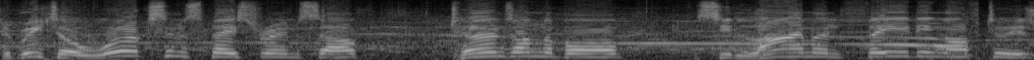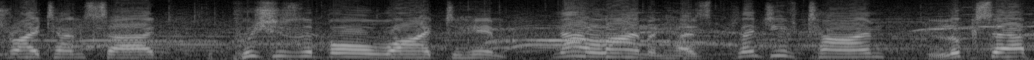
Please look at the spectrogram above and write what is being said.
DeBrito works some space for himself, turns on the ball. You see Lyman fading off to his right hand side, pushes the ball wide to him. Now Lyman has plenty of time, looks up,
